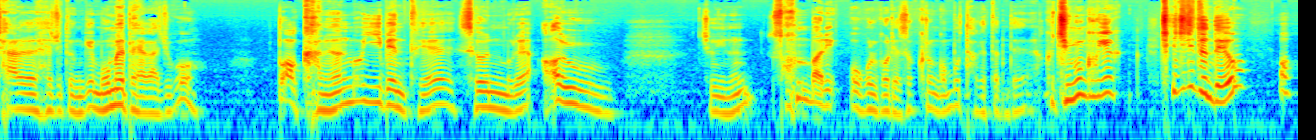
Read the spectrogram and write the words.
잘 해주던 게 몸에 배가지고 뻑하면 뭐 이벤트에 선물에 아유 저희는 손발이 오글거려서 그런 거 못하겠던데 그 친구는 그게 체질이던데요? 어?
